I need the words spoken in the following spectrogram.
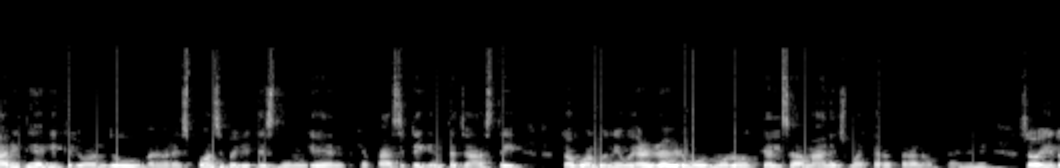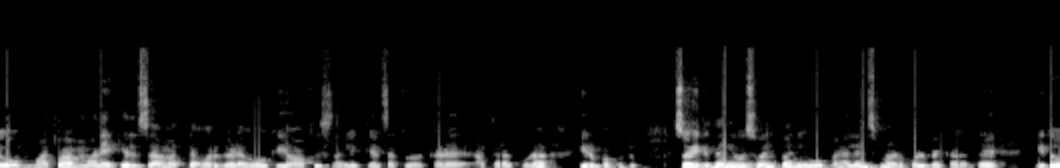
ಆ ರೀತಿಯಾಗಿ ಕೆಲವೊಂದು ರೆಸ್ಪಾನ್ಸಿಬಿಲಿಟೀಸ್ ನಿಮ್ಗೆ ಕೆಪಾಸಿಟಿಗಿಂತ ಜಾಸ್ತಿ ತಗೊಂಡು ನೀವು ಎರಡೆರಡು, ಮೂರ್, ಮೂರು ಕೆಲಸ ಮ್ಯಾನೇಜ್ ಮಾಡ್ತಾ ಇರೋ ತರ ನೋಡ್ತಾ ಇದ್ದೀನಿ. ಸೊ ಇದು ಅಥವಾ ಮನೆ ಕೆಲಸ ಮತ್ತೆ ಹೊರಗಡೆ ಹೋಗಿ ಆಫೀಸ್ನಲ್ಲಿ ಕೆಲಸ ಕಡೆ, ಆ ತರ ಕೂಡ ಇರಬಹುದು. ಸೊ ಇದನ್ನ ನೀವು ಸ್ವಲ್ಪ ನೀವು ಬ್ಯಾಲೆನ್ಸ್ ಮಾಡ್ಕೊಳ್ಬೇಕಾಗತ್ತೆ. ಇದು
